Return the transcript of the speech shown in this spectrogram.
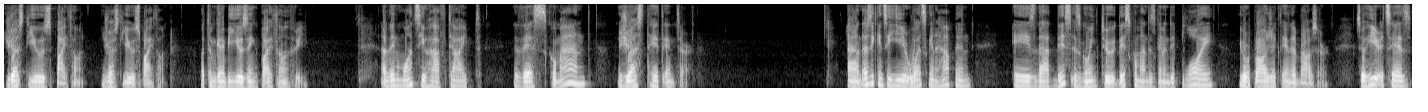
just use Python. Just use Python. But I'm going to be using Python 3. And then once you have typed this command, just hit enter. And as you can see here, what's going to happen is that this is going to, this command is going to deploy your project in the browser. So here it says,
